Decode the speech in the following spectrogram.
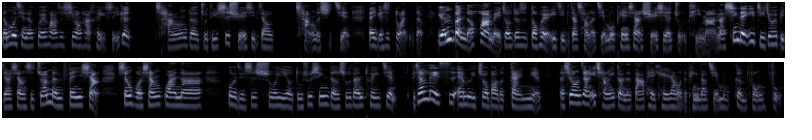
那目前的规划是希望它可以是一个长的主题式学习比较。长的时间，那一个是短的。原本的话，每周就是都会有一集比较长的节目，偏向学习的主题嘛。那新的一集就会比较像是专门分享生活相关啊，或者是说也有读书心得、书单推荐，比较类似 Emily 周报的概念。那希望这样一长一短的搭配，可以让我的频道节目更丰富。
